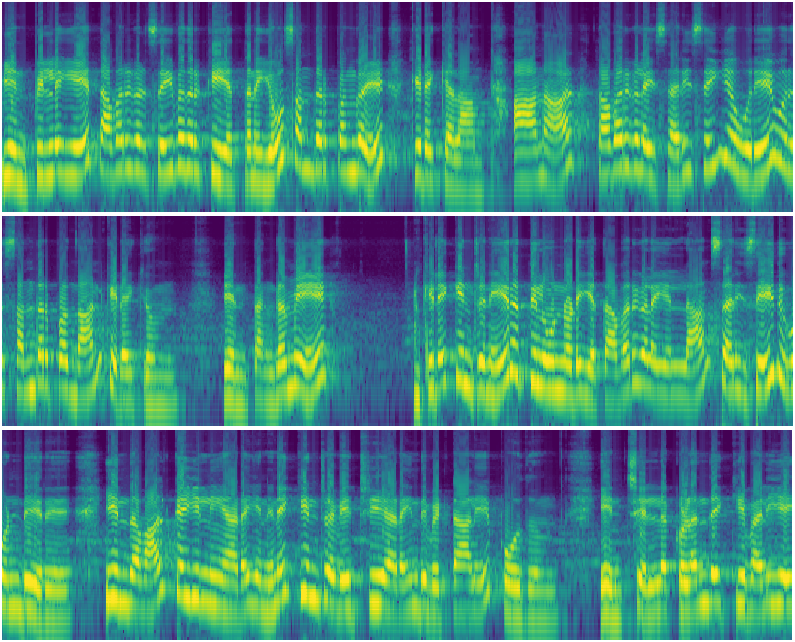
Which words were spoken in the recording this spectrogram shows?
என் பிள்ளையே தவறுகள் செய்வதற்கு எத்தனையோ சந்தர்ப்பங்கள் கிடைக்கலாம். ஆனால் தவறுகளை சரி செய்ய ஒரே ஒரு சந்தர்ப்பம்தான் கிடைக்கும். என் தங்கமே கிடைக்கின்ற நேரத்தில் உன்னுடைய தவறுகளை எல்லாம் சரி செய்து கொண்டிரு இந்த வாழ்க்கையில் நீ அடைய நினைக்கின்ற வெற்றியை அடைந்து விட்டாலே போதும். என் செல்ல குழந்தைக்கு வழியை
